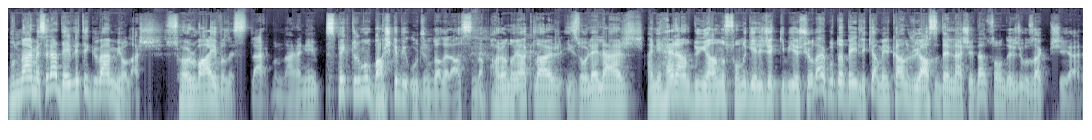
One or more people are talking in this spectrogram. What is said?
Bunlar mesela devlete güvenmiyorlar. Survivalistler bunlar. Hani spektrumun başka bir ucundalar aslında. Paranoyaklar, izoleler. Hani her an dünyanın sonu gelecek gibi yaşıyorlar. Bu da belli ki Amerikan rüyası denilen şeyden son derece uzak bir şey yani.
